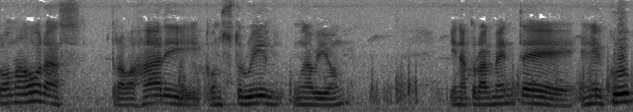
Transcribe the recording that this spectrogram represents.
toma horas trabajar y construir un avión y naturalmente en el club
